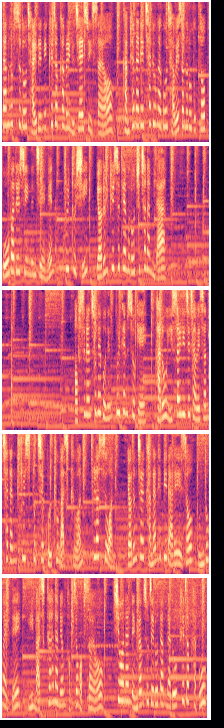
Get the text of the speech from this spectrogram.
땀 흡수도 잘 되니 쾌적함을 유지할 수 있어요. 간편하게 착용하고 자외선으로부터 보호받을 수 있는 GMN 쿨토시 여름 필수템으로 추천합니다. 없으면 손해보는 꿀템 속에 바로 이 썰리즈 자외선 차단 쿨스포츠 골프 마스크 원 플러스 원. 여름철 강한 햇빛 아래에서 운동할 때 이 마스크 하나면 걱정 없어요. 시원한 냉감 소재로 땀나도 쾌적하고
